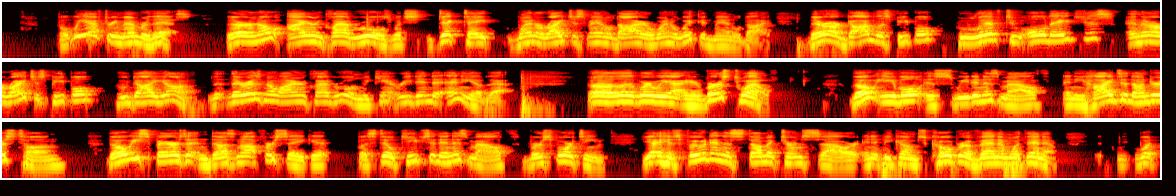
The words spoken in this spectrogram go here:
But we have to remember this there are no ironclad rules which dictate when a righteous man will die or when a wicked man will die. There are godless people who live to old ages, and there are righteous people who die young. There is no ironclad rule, and we can't read into any of that. Uh, where are we at here? Verse 12. Though evil is sweet in his mouth, and he hides it under his tongue, though he spares it and does not forsake it, but still keeps it in his mouth. Verse 14. Yet his food in his stomach turns sour, and it becomes cobra venom within him. What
